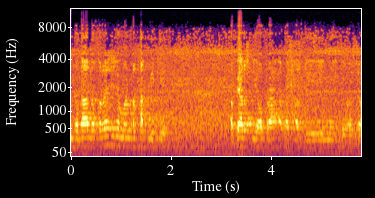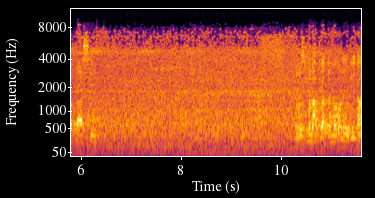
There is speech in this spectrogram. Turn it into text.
Kata dokternya sih cuma retak dikit. Tapi harus diopera, apa harus di ini itu harus dioperasi. Menabraknya mana yang kita?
